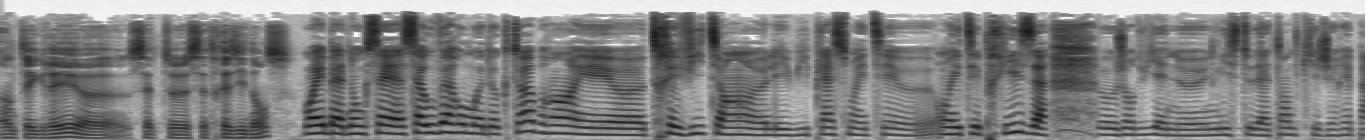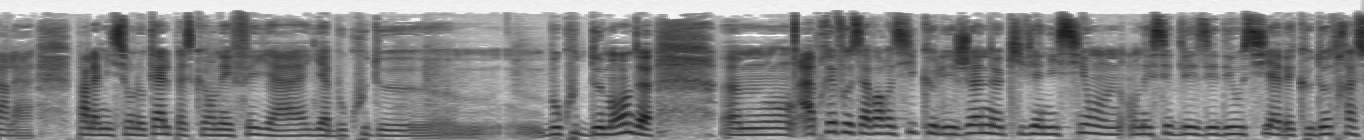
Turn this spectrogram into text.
intégrer euh, cette, cette résidence? Oui, bah donc ça, ça a ouvert au mois d'octobre hein, et très vite, hein, les huit places ont été ont été prises. Aujourd'hui, il y a une, une liste d'attente qui est gérée par la par la mission locale parce qu'en effet, il y a il y a beaucoup de beaucoup de demandes. Après, il faut savoir aussi que les jeunes qui viennent ici, on, on essaie de les aider aussi avec d'autres associations.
